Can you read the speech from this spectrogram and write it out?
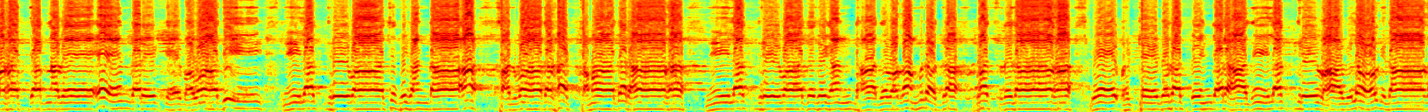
महत्यर्णवे एन्दरिक्षे भवादि नीलग्रीवाचिधिखण्डा सर्वादः क्षमादराः नीलग्रीवाचिधिखण्डादिवगं रुद्र भस्रिदाः ये भक्षेषु तत्पिञ्जरा नीलग्रीवा विलोकिताः,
